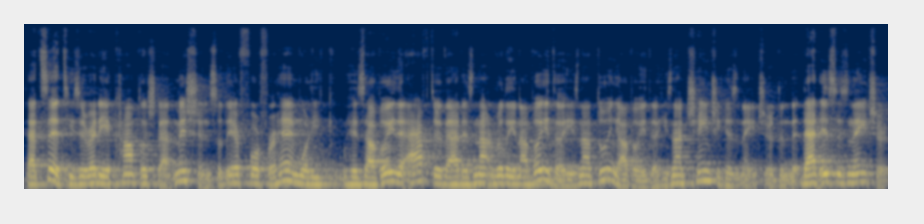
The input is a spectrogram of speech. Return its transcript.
that's it. He's already accomplished that mission. So therefore, for him, what he his avodah after that is not really an avodah. He's not doing avodah. He's not changing his nature. That is his nature,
